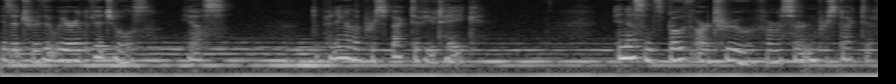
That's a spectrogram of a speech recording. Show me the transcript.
Is it true that we are individuals? Yes. Depending on the perspective you take. In essence, both are true from a certain perspective.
